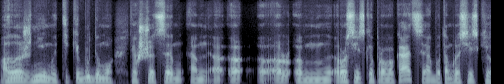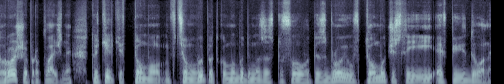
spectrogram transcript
але ж ні, ми тільки будемо, якщо це ем, е, е, е, ем, російська провокація або там російські гроші проплачені, то тільки в тому в цьому випадку ми будемо застосовувати зброю, в тому числі і fpv дрони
